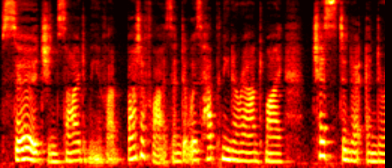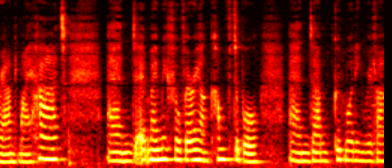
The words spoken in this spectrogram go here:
surge inside me of butterflies, and it was happening around my chest and, and around my heart, and it made me feel very uncomfortable. And um, good morning, River.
